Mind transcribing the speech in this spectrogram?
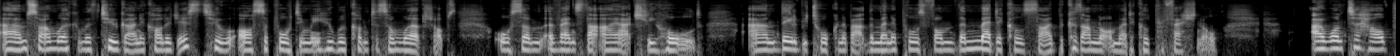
Um, so i'm working with two gynecologists who are supporting me who will come to some workshops or some events that i actually hold. And they'll be talking about the menopause from the medical side because I'm not a medical professional. I want to help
